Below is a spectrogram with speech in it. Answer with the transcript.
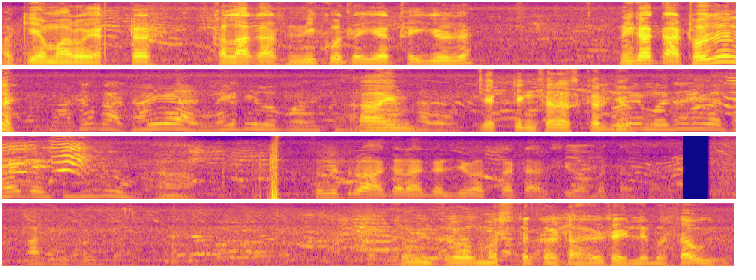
બાકી અમારો એક્ટર કલાકાર નિકો તૈયાર થઈ ગયો છે. નિકા કાઠો છે ને? હા એમ. એક્ટિંગ સરસ કરજો. હા. તો મિત્રો આગળ આગળ જેવા કટ આવશે એવા બતાવતા તો મિત્રો મસ્ત કટ આવ્યો છે એટલે બતાવું છું.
